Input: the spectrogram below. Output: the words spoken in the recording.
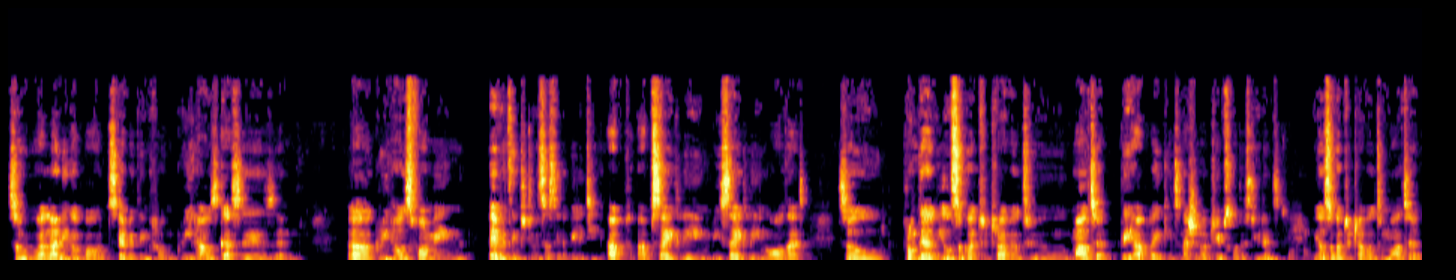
So we were learning about everything from greenhouse gases and uh, greenhouse farming, everything to do with sustainability, up upcycling, recycling, all that. So from there, we also got to travel to Malta. They have like international trips for the students. We also got to travel to Malta,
